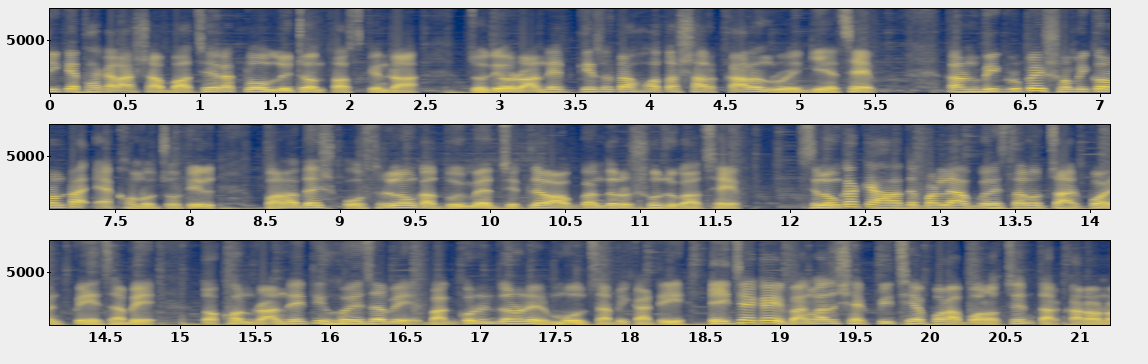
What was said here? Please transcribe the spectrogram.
টিকে থাকার আশা বাঁচিয়ে রাখল লিটন তাসকিনরা। যদিও রান রেট কিছুটা হতাশার কারণ রয়ে গিয়েছে, কারণ বি গ্রুপের সমীকরণটা এখনও জটিল। বাংলাদেশ ও শ্রীলঙ্কা দুই ম্যাচ জিতলেও আফগানদেরও সুযোগ আছে। শ্রীলঙ্কাকে হারাতে পারলে আফগানিস্তানও চার পয়েন্ট পেয়ে যাবে। তখন রান রেটই হয়ে যাবে ভাগ্য নির্ধারণের মূল চাবিকাঠি। এই জায়গায় বাংলাদেশের পিছিয়ে পড়া বড় চিন্তার কারণ,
